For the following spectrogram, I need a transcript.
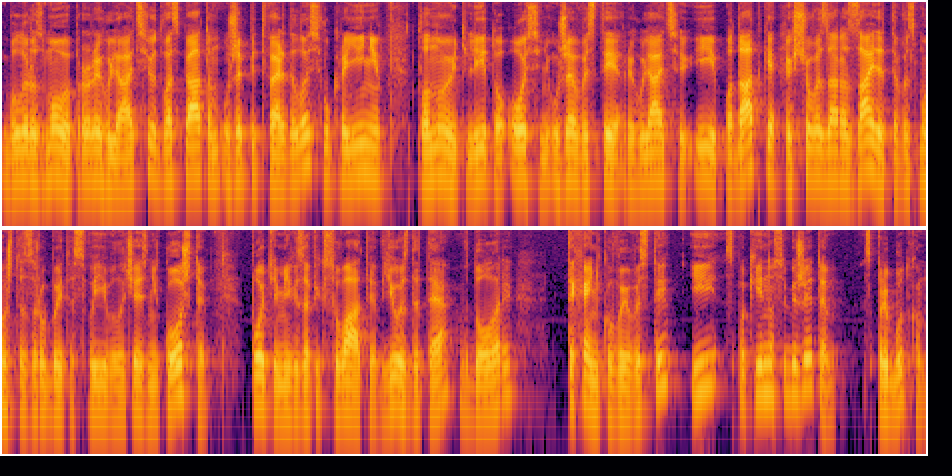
були розмови про регуляцію. В 25-му вже підтвердилось в Україні. Планують літо, осінь уже ввести регуляцію і податки. Якщо ви зараз зайдете, ви зможете заробити свої величезні кошти, потім їх зафіксувати в USDT, в долари, тихенько вивести і спокійно собі жити з прибутком.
